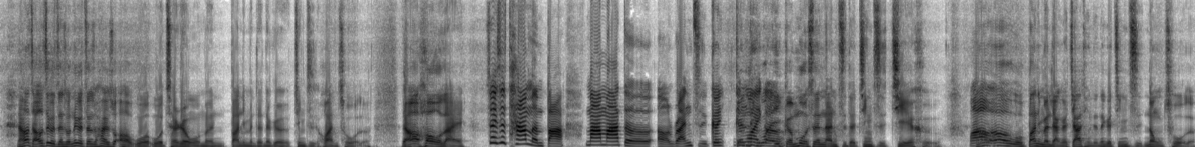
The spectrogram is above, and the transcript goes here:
然后找到这个诊所，那个诊所他就说：“哦，我我承认我们把你们的那个精子换错了。”然后后来所以是他们把妈妈的呃卵子跟跟另外一个陌生男子的精子结合，然后哦，我把你们两个家庭的那个精子弄错了，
